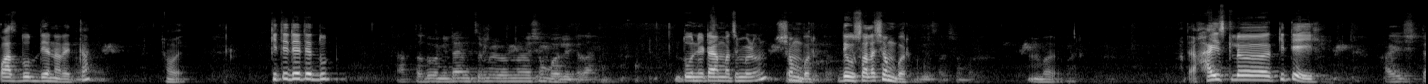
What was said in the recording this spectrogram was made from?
पाच दूध देणार आहेत का? होय. किती देते दूध? आता दोन्ही टाइमचं मिळून शंभर लिटर आहे. दोन्ही टायमाचं मिळून शंभर. दिवसाला शंभर. दिवसाला. शंभर बरं बरं. आता हाईस्ट किती आहे? हाईस्ट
